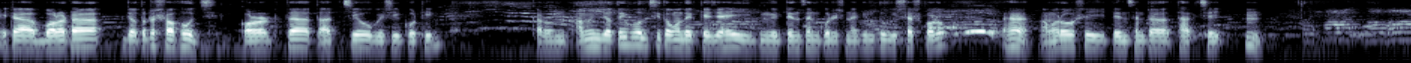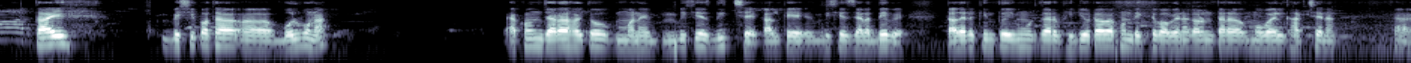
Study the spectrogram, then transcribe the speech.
এটা বলাটা যতটা সহজ, করাটা তার চেয়েও বেশি কঠিন। কারণ আমি যতই বলছি তোমাদেরকে যে, হেই টেনশন করিস না, কিন্তু বিশ্বাস করো হ্যাঁ আমারও সেই টেনশনটা থাকছেই, হুম। তাই বেশি কথা বলব না। এখন যারা হয়তো মানে বিসিএস দিচ্ছে, কালকে বিসিএস যারা দেবে, তাদের কিন্তু এই মুহূর্তে আর ভিডিওটাও এখন দেখতে পাবে না, কারণ তারা মোবাইল ঘাটছে না। হ্যাঁ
